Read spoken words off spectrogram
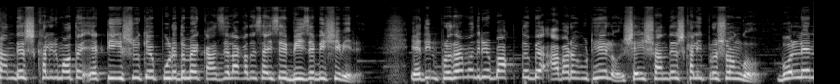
সন্দেশখালীর মতো একটি ইস্যুকে পুরোদমে কাজে লাগাতে চাইছে বিজেপি শিবির। এদিন প্রধানমন্ত্রীর বক্তব্যে আবারও উঠে এলো সেই সন্দেশখালী প্রসঙ্গ। বললেন,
